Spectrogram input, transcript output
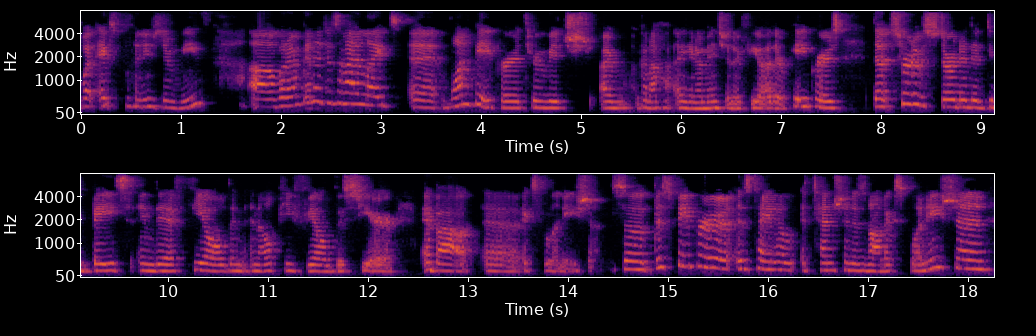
what explanation means. Uh, but I'm going to just highlight uh, one paper through which I'm going to you know mention a few other papers that sort of started a debate in the field, in NLP field this year about uh, explanation. So this paper is titled Attention is Not Explanation.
